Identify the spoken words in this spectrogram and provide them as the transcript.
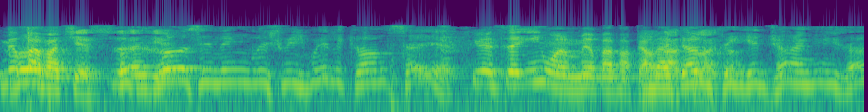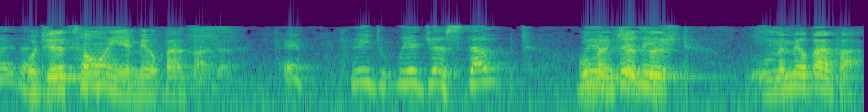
没有办法解释恩典， because in English we really can't say it. 因为在英文没有办法表 And I 达出来 don't think 的。 in Chinese 我 either. 觉得中文也没有办法的， Eh, we- We're just stumped. 我 We're 们就是 finished. 我们没有办法。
